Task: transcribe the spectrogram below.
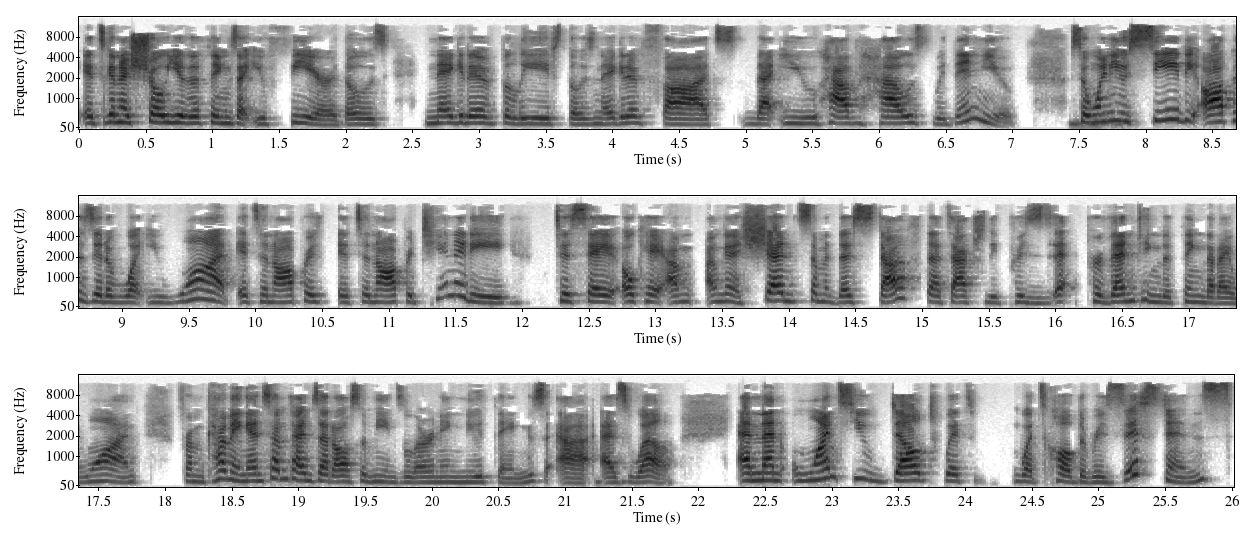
It's going to show you the things that you fear, those negative beliefs, those negative thoughts that you have housed within you. So when mm-hmm. you see the opposite of what you want, it's an oppor- it's an opportunity to say, okay, I'm, I'm going to shed some of this stuff that's actually pre- preventing the thing that I want from coming. And sometimes that also means learning new things uh, as well. And then once you've dealt with what's called the resistance,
